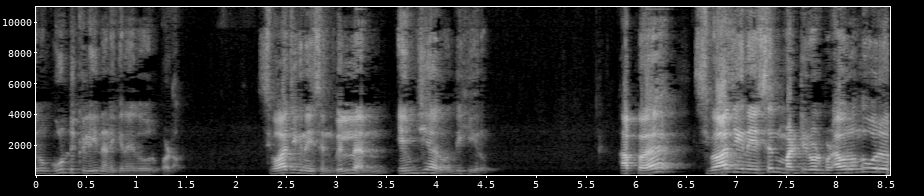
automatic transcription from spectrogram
ஏதோ கூண்டு கிளின்னு நினைக்கிறேன் ஏதோ ஒரு படம். சிவாஜி கணேசன் வில்லன் எம்ஜிஆர் வந்து ஹீரோ அப்போ சிவாஜி கணேசன் மல்டி ரோல் அவர் வந்து ஒரு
